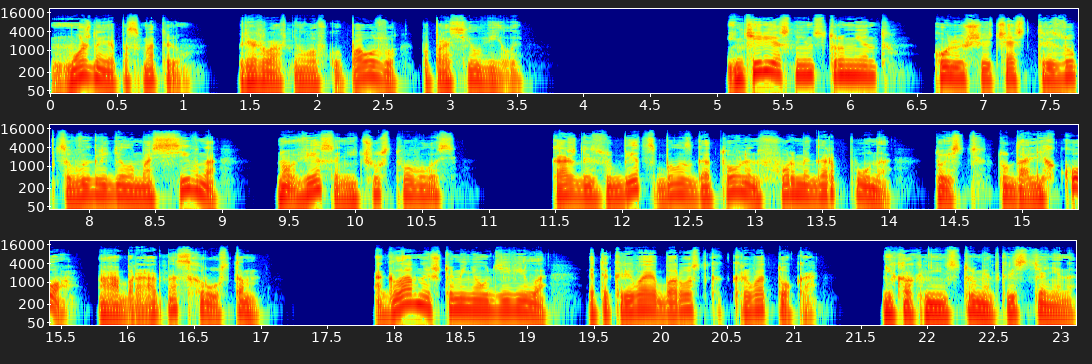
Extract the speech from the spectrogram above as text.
«Можно я посмотрю?» Прервав неловкую паузу, попросил вилы. Интересный инструмент. Колющая часть трезубца выглядела массивно, но веса не чувствовалось. Каждый зубец был изготовлен в форме гарпуна, то есть туда легко, а обратно с хрустом. А главное, что меня удивило, это кривая бороздка кровотока. Никак не инструмент крестьянина.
